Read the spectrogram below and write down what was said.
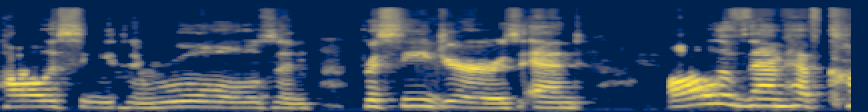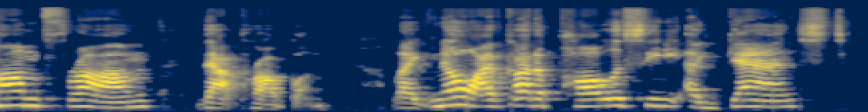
policies and rules and procedures and all of them have come from that problem. Like, no, I've got a policy against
